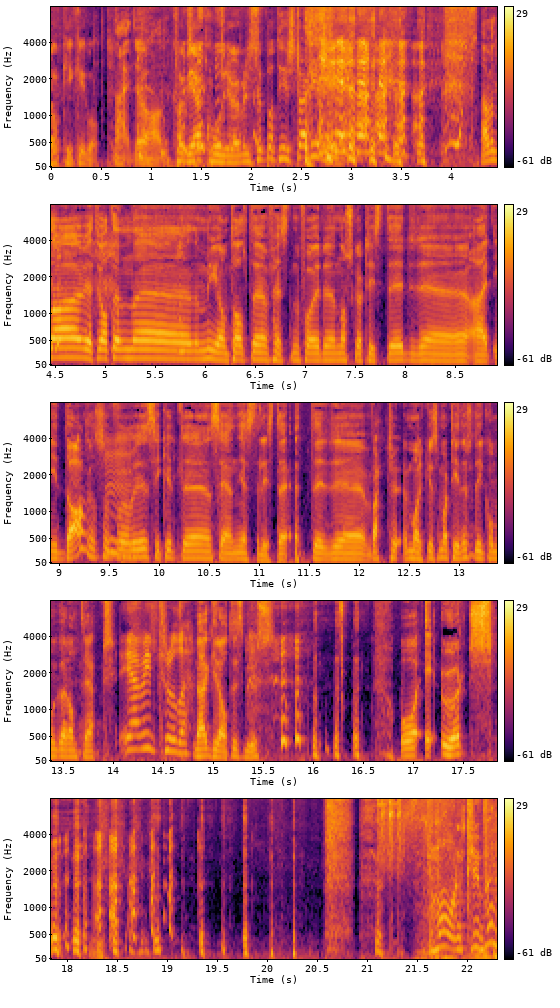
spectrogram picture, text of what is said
nok ikke gått. Nei, det har For vi har korøvelse på tirsdag. Nei, men Da vet vi at den uh, mye omtalte festen for eh, norske artister eh, er i dag. Så får Mm. vi sikkert eh, se en gjesteliste etter eh, hvert. Marcus Martinus de kommer garantert. Jeg vil tro det. Det er gratis brus. og Urge. Morgenklubben.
